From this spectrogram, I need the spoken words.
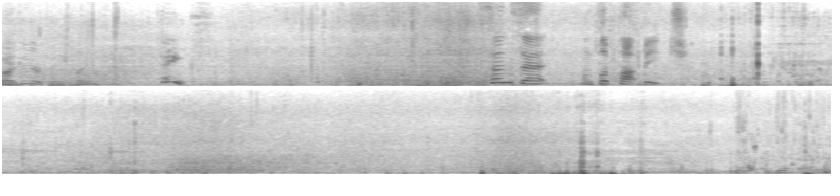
Good idea, Kingsman. Thanks. Sunset on Flip Flop Beach. Keep the bar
